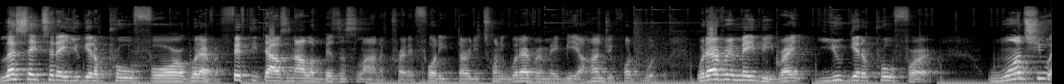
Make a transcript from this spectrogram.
let's say today you get approved for whatever $50,000 business line of credit 40 30 20 whatever it may be 100 whatever it may be right you get approved for it once you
